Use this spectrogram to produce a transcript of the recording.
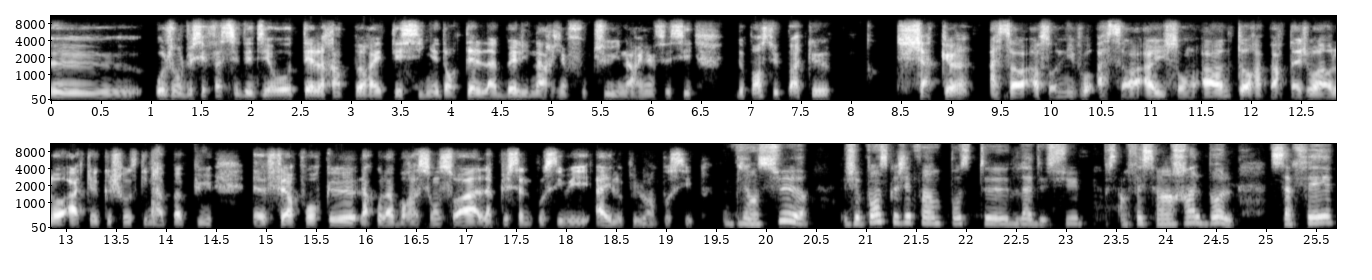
euh, aujourd'hui, c'est facile de dire, oh, tel rappeur a été signé dans tel label, il n'a rien foutu, il n'a rien ceci. Ne penses-tu pas que chacun à, sa, à son niveau a, sa, a eu son, un tort à partager ou alors a quelque chose qu'il n'a pas pu euh, faire pour que la collaboration soit la plus saine possible et aille le plus loin possible. Bien sûr, je pense que j'ai fait un post là-dessus. En fait, c'est un ras-le-bol. Ça fait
